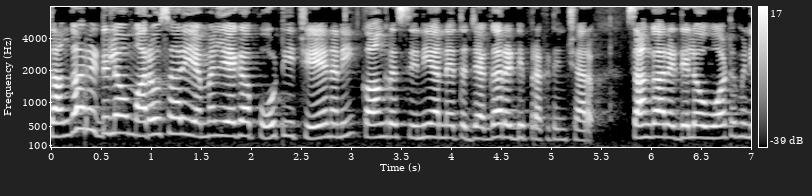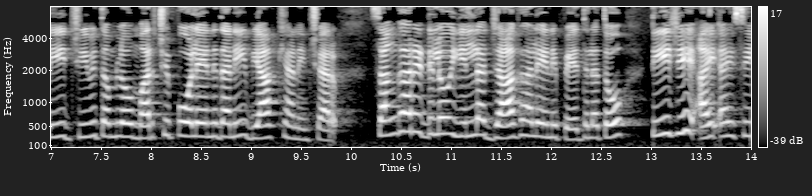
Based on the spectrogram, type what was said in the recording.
సంగారెడ్డిలో మరోసారి ఎమ్మెల్యేగా పోటీ చేయనని కాంగ్రెస్ సీనియర్ నేత జగ్గారెడ్డి ప్రకటించారు. సంగారెడ్డిలో ఓటమిని జీవితంలో మర్చిపోలేనిదని వ్యాఖ్యానించారు. సంగారెడ్డిలో ఇళ్ళ జాగా లేని పేదలతో టీజీఐఐసి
